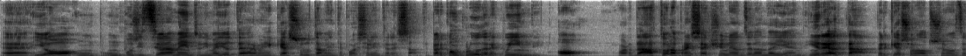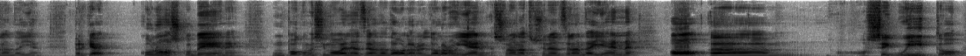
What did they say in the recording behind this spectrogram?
eh, io ho un, un, posizionamento di medio termine che assolutamente può essere interessante. Per concludere quindi ho guardato la price action neozelanda yen, in realtà perché sono andato su neozelanda yen? Perché conosco bene un po' come si muove il neozelanda dollaro e il dollaro yen, sono andato su neozelanda yen, ho... Ehm, ho seguito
